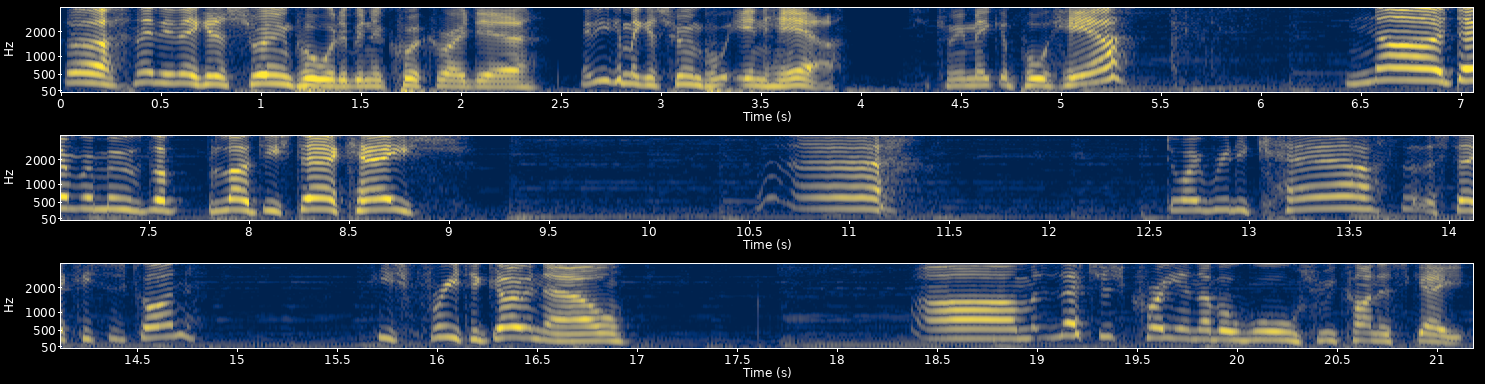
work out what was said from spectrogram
Uh, maybe making a swimming pool would have been a quicker idea. Maybe you can make a swimming pool in here. Can we make a pool here? No, don't remove the bloody staircase. Uh, do I really care that the staircase is gone? He's free to go now. Um, let's just create another wall so we can't escape.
